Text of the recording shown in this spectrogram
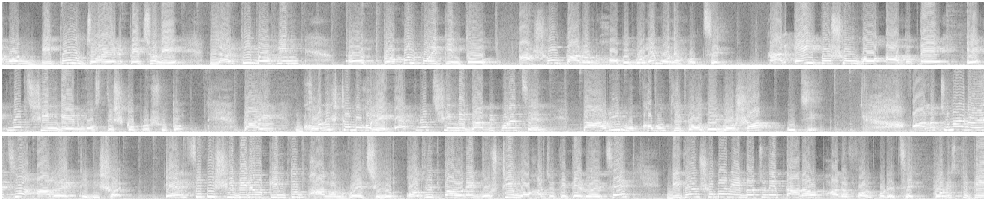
এমন বিপুল জয়ের পেছনে লড়কি বাহিন প্রকল্পই কিন্তু আসল কারণ হবে বলে মনে হচ্ছে। আর এই প্রসঙ্গ আদতে একনাথ শিন্ডের মস্তিষ্ক প্রসূত। তাই ঘনিষ্ঠ মহলে একনাথ শিন্ডে দাবি করেছেন, তারই মুখ্যমন্ত্রী পদে বসা উচিত। আলোচনায় রয়েছে আরও একটি বিষয়। এনসিপি শিবিরেও কিন্তু ভাঙন হয়েছিল। অজিত পাওয়ারের গোষ্ঠী মহাজ্যোতিতে রয়েছে। বিধানসভা নির্বাচনে তারাও ভালো ফল করেছে। পরিস্থিতি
